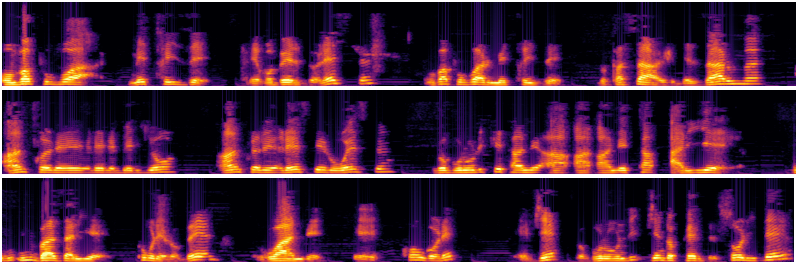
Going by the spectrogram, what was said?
On va pouvoir maîtriser les rebelles de l'Est. On va pouvoir maîtriser le passage des armes entre les, les rébellions, entre les- l'Est et l'Ouest. Le Burundi qui est en, état arrière une base arrière pour les rebelles rwandais et congolais, eh bien, le Burundi vient de perdre leader.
